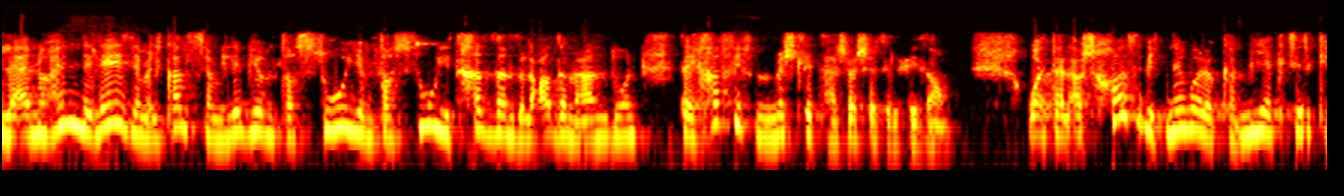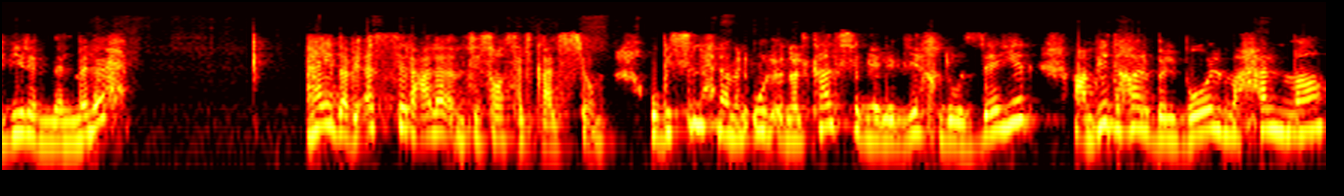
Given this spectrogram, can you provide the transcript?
لأنه هن لازم الكالسيوم اللي بيمتصوه يمتصوه يتخزن بالعظم عندهم تيخفف من مشكلة هشاشة العظام. وقت الأشخاص بيتناولوا كمية كثير كبيرة من الملح هيدا بيأثر على امتصاص الكالسيوم. وبصير نحن بنقول إنه الكالسيوم يلي بياخذه الزايد عم بيظهر بالبول محل ما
